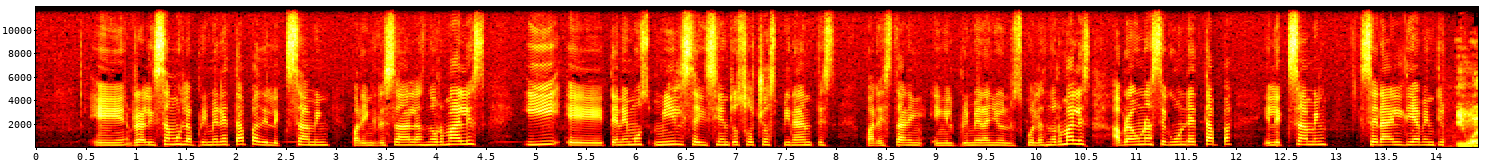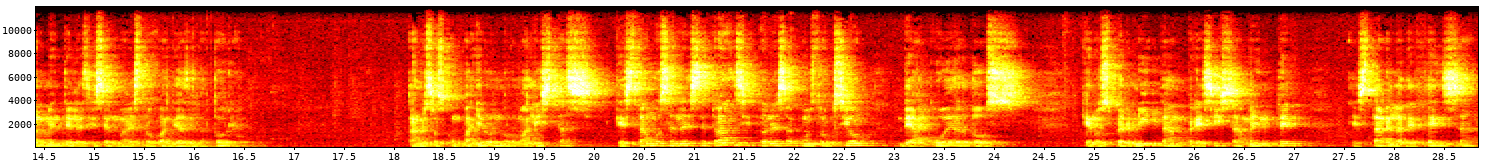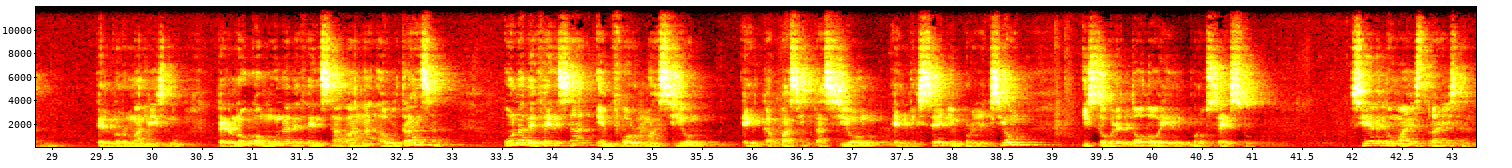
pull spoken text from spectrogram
eh, realizamos la primera etapa del examen para ingresar a las normales y eh, tenemos 1.608 aspirantes para estar en, el primer año de las escuelas normales. Habrá una segunda etapa, el examen será el día 21. Igualmente les dice el maestro Juan Díaz de la Torre, a nuestros compañeros normalistas que estamos en ese tránsito, en esa construcción de acuerdos que nos permitan precisamente estar en la defensa del normalismo, pero no como una defensa vana a ultranza, una defensa en formación, en capacitación, en diseño, en proyección y sobre todo en proceso. Cierto, maestra Arisa,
